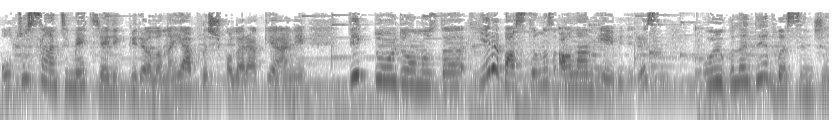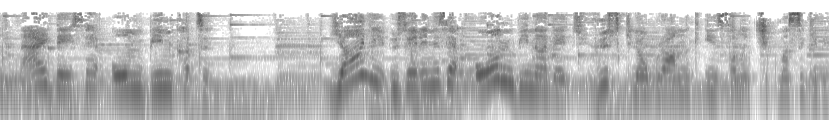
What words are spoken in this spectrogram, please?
30 santimetrelik bir alana yaklaşık olarak yani dik durduğumuzda yere bastığımız alan diyebiliriz. Uyguladığı basıncın neredeyse 10 bin katı. Yani üzerinize 10 bin adet 100 kilogramlık insanın çıkması gibi.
